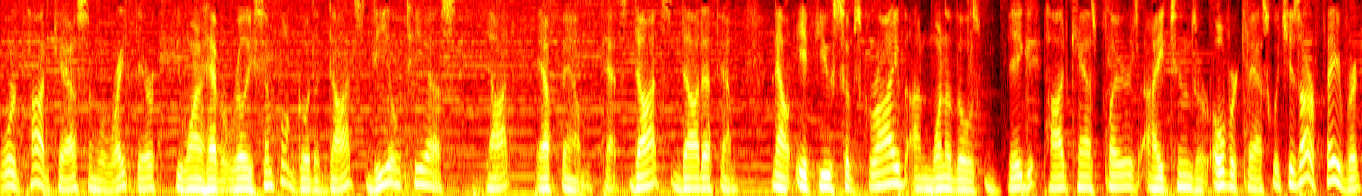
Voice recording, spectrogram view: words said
word podcast, and we're right there. If you want to have it really simple, go to dots, D-O-T-S, dot FM. That's dots.fm. Now, if you subscribe on one of those big podcast players, iTunes or Overcast, which is our favorite,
